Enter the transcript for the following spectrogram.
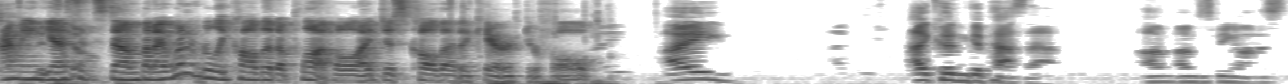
I mean, It's yes, dumb. it's dumb, but I wouldn't really call that a plot hole. I'd just call that a character fault. I, I couldn't get past that. I'm, I'm just being honest.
